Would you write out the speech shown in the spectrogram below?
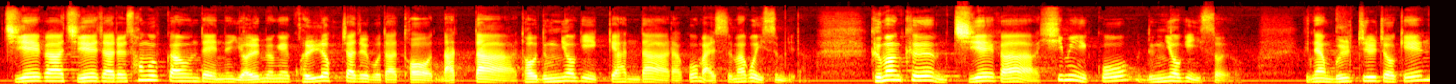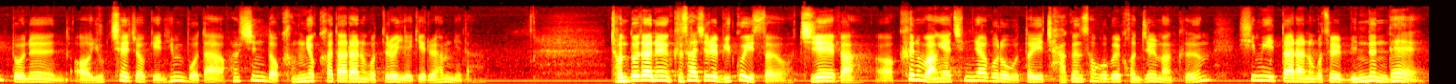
지혜가 지혜자를 성읍 가운데 있는 10명의 권력자들보다 더 낫다, 더 능력이 있게 한다라고 말씀하고 있습니다. 그만큼 지혜가 힘이 있고 능력이 있어요. 그냥 물질적인 또는 어, 육체적인 힘보다 훨씬 더 강력하다라는 것들을 얘기를 합니다. 전도자는 그 사실을 믿고 있어요. 지혜가 어, 큰 왕의 침략으로부터 이 작은 성읍을 건질 만큼 힘이 있다라는 것을 믿는데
